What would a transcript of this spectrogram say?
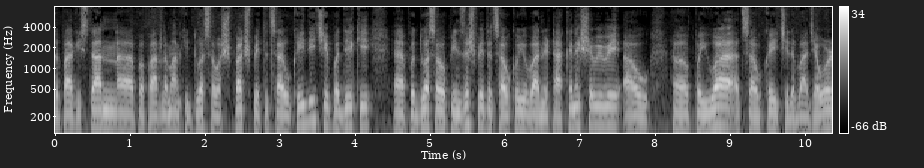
د پاکستان په پا پارلمان کې 216 پېته څوکۍ دي چې په دې کې په 215 پېته څوکۍ باندې ټاکنې شوې وي او په یوه څوکۍ چې د باجوړ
